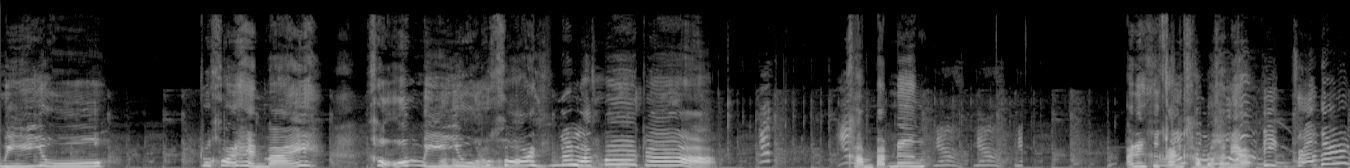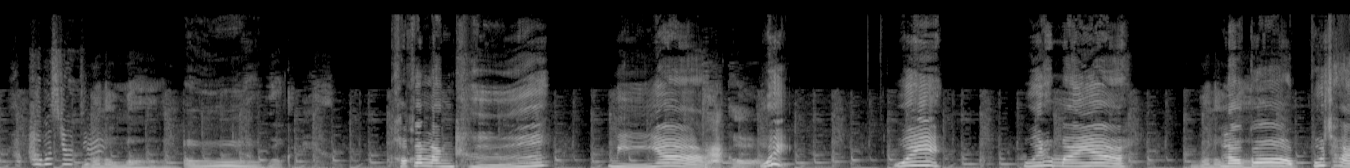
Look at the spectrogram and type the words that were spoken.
หมีอยู่ ทุกคนเห็นไหม เขาอุ้มหมีอยู่ทุกคน น่ารักมากอะขำแป๊บนึง Yeah, yeah, yeah. อันนี้คือการขำเหรอคะเนี่ย Big brother, how was your day? Run along. โอ้ You're not welcome here. เขากำลังถือหมีอะ Back off. อุ้ย อุ้ย อุ้ยทำไมอะ Run แล้วก็ along. ผู้ชาย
